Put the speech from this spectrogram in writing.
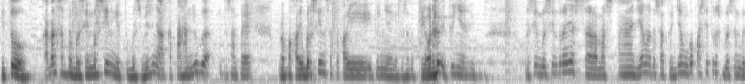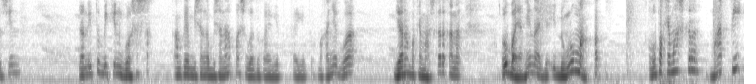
Itu kadang sampai bersin bersin gitu. Bersin bersin nggak ketahan juga. Itu sampai berapa kali bersin satu kali itunya gitu satu periode itunya gitu bersin bersin terus aja selama setengah jam atau satu jam gue pasti terus bersin bersin dan itu bikin gue sesak sampai bisa nggak bisa napas gue tuh kayak gitu kayak gitu. Makanya gue jarang pakai masker karena lu bayangin aja hidung lu mampet lu pakai masker mati.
